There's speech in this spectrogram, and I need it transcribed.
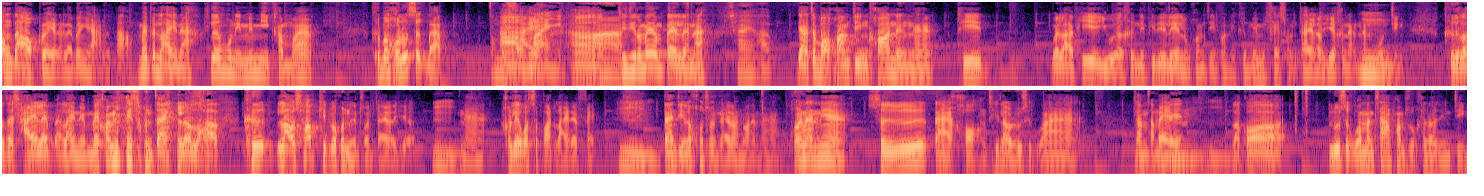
ต้องดาวน์เกรดอะไรบางอย่างหรือเปล่า ไม่เป็นไรนะ เรื่องพวกนี้ไม่มีคำว่า คือบางคนรู้สึกแบบต้องมีของใหม่ายอ่าอ่าจริงๆแล้วไม่จำเป็นเลยนะ ใช่ครับ อยากจะบอกความจริงข้อหนึ่งนะฮะที่ เวลาพี่อายุเยอะขึ้นนี่พี่ได้เรียนรู้ความจริงข้อนี้คือไม่มีใครสนใจเราเยอะขนาดนั้นอืมพูดจริง คือเราจะใช้อะไรอะไรเนี่ยไม่ค่อยมีใครสนใจเราหรอกครับคือเราชอบคิดว่าคนอื่นสนใจเราเยอะอืมนะฮะเขาเรียกว่า spotlight effect อืมแต่จริงๆแล้วคนสนใจเราน้อยมาก เพราะฉะนั้นเนี่ยซื้อแต่ของที่เรารู้สึกว่าจำเป็นจำเป็นอืมแล้วก็รู้สึกว่ามันสร้างความสุขให้เราจริง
